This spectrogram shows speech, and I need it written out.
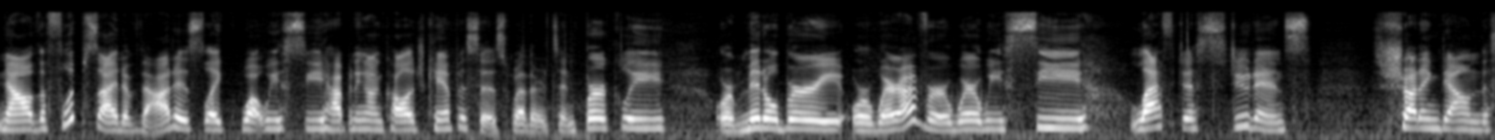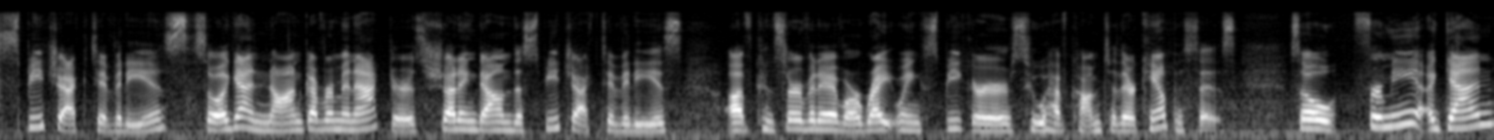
Now, the flip side of that is like what we see happening on college campuses, whether it's in Berkeley or Middlebury or wherever, where we see leftist students shutting down the speech activities. So, again, non government actors shutting down the speech activities of conservative or right wing speakers who have come to their campuses. So for me, again,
